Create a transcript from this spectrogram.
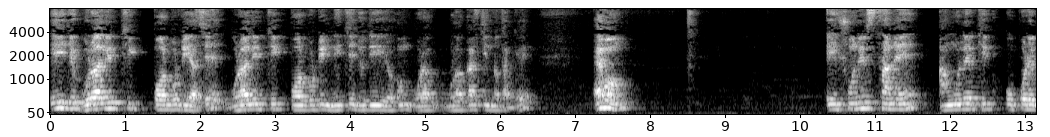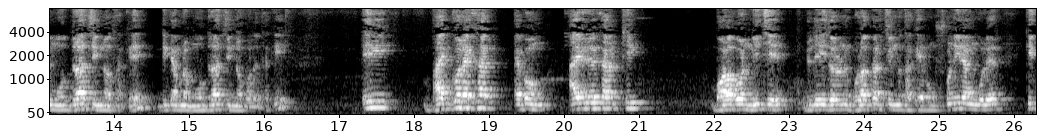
এই যে গোড়ালির ঠিক পর্বটি আছে, গোড়ালির ঠিক পর্বটির নিচে যদি এরকম গোলাকার চিহ্ন থাকে, এবং এই শনির স্থানে আঙ্গুলের ঠিক উপরে মুদ্রা চিহ্ন থাকে, এটিকে আমরা মুদ্রা চিহ্ন বলে থাকি, এই ভাগ্যরেখার এবং আয়ুরেখার ঠিক বরাবর নিচে যদি এই ধরনের গোলাকার চিহ্ন থাকে এবং শনির আঙ্গুলের ঠিক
